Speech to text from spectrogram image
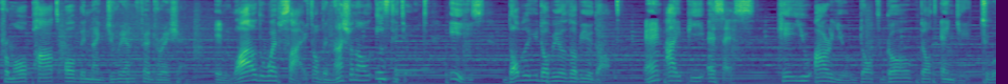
from all parts of the Nigerian Federation. In while the website of the National Institute is www.nipsskuru.gov.ng to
